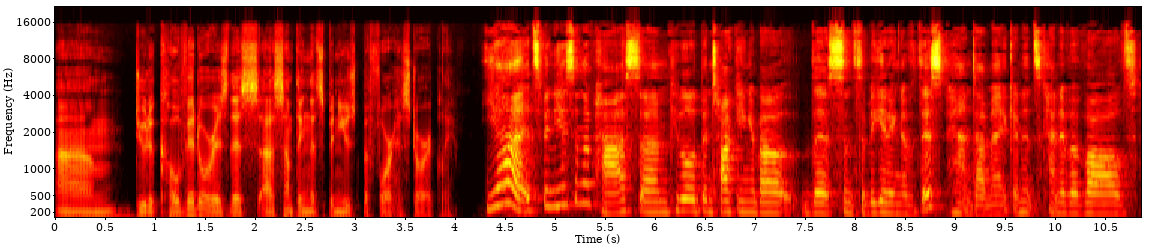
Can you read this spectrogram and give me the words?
um, due to COVID, or is this uh, something that's been used before historically? Yeah, it's been used in the past. Um, people have been talking about this since the beginning of this pandemic, and it's kind of evolved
